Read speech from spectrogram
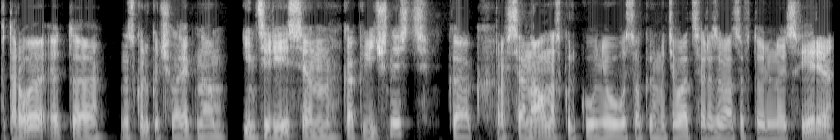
Второе — это насколько человек нам интересен как личность, как профессионал, насколько у него высокая мотивация развиваться в той или иной сфере.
